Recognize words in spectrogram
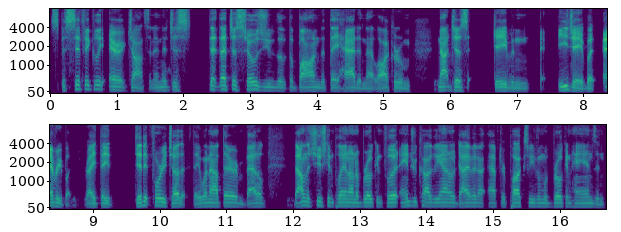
specifically erik Johnson. And it just that that just shows you the the bond that they had in that locker room, not just Gabe and EJ, but everybody, right? They did it for each other. They went out there and battled Valentin playing on a broken foot, Andrew Cogliano diving after pucks, even with broken hands and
